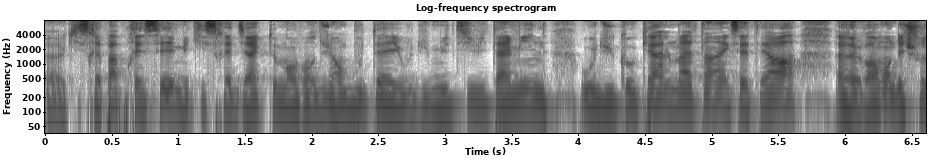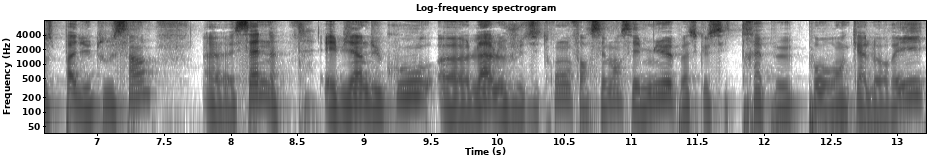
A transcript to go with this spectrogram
euh, qui serait pas pressé mais qui serait directement vendu en bouteille ou du multivitamine ou du coca le matin, etc. vraiment des choses pas du tout saines euh, saine, et eh bien du coup euh, là le jus de citron forcément c'est mieux parce que c'est très peu pauvre en calories.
